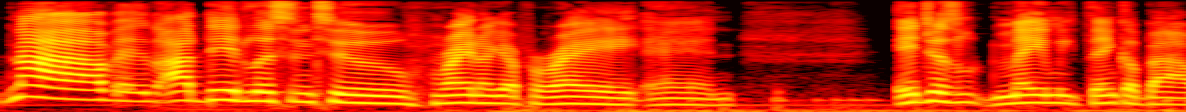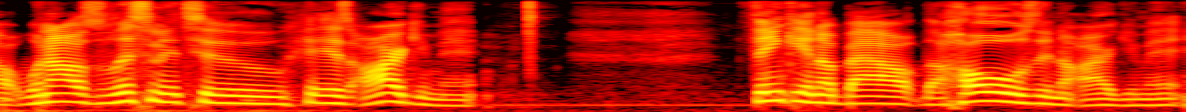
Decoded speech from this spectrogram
nah, I, I did listen to Rain on Your Parade, and it just made me think about when I was listening to his argument, thinking about the holes in the argument,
